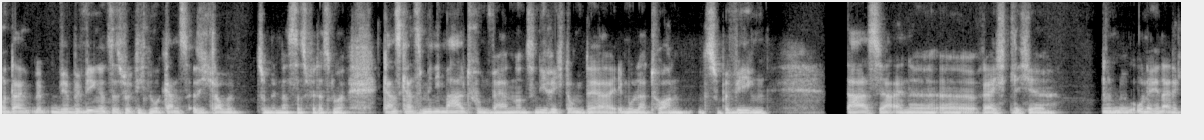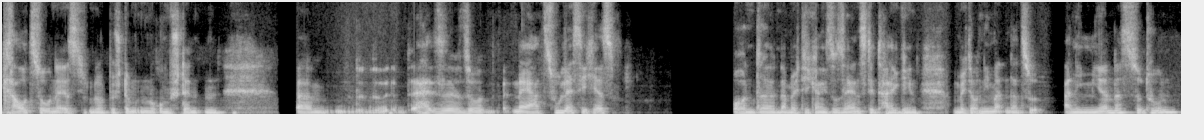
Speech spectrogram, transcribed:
und da, wir bewegen uns jetzt wirklich nur ganz, also ich glaube zumindest, dass wir das nur ganz, ganz minimal tun werden, uns in die Richtung der Emulatoren zu bewegen. Da es ja eine äh, rechtliche, ohnehin eine Grauzone ist, unter bestimmten Umständen ähm, also so, naja, zulässig ist, und äh, da möchte ich gar nicht so sehr ins Detail gehen. Ich möchte auch niemanden dazu animieren, das zu tun,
